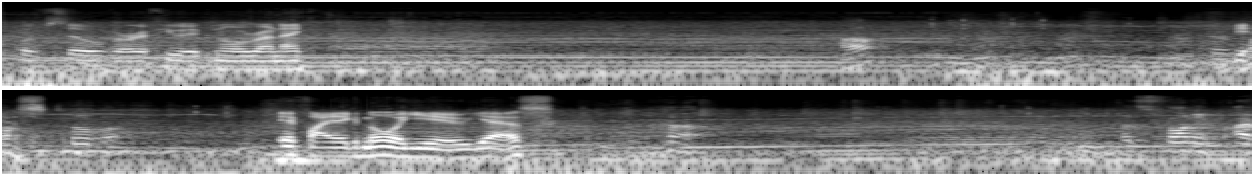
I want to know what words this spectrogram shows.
think I'm top of silver if you ignore running. Huh? You're Yes. If I ignore you, yes. That's funny. I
